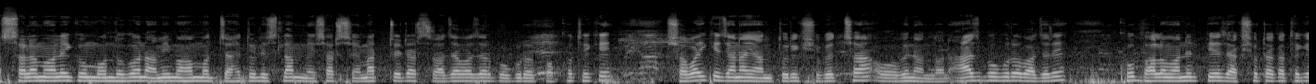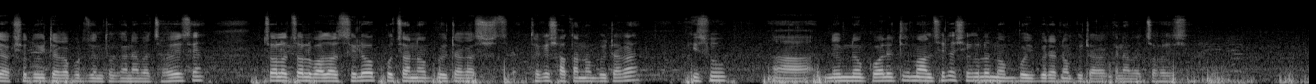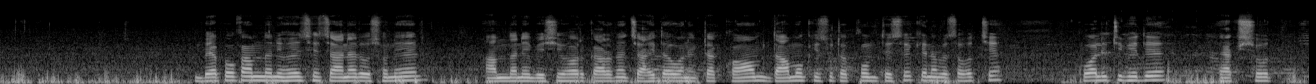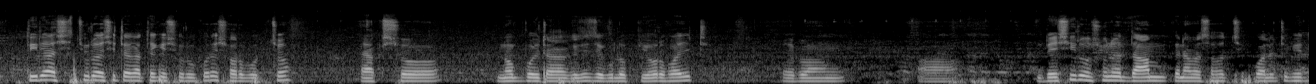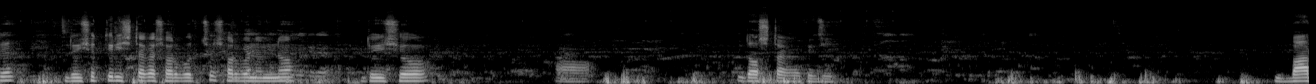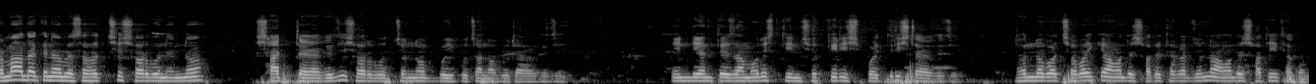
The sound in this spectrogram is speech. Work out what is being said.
আসসালামু আলাইকুম বন্ধুগণ, আমি মোহাম্মদ জাহিদুল ইসলাম মেসার সেমার ট্রেডার্স রাজাবাজার বগুড়ার পক্ষ থেকে সবাইকে জানাই আন্তরিক শুভেচ্ছা ও অভিনন্দন। আজ বগুড়া বাজারে খুব ভালো মানের পেঁয়াজ একশো টাকা থেকে একশো দুই টাকা পর্যন্ত কেনা বেচা হয়েছে। চলাচল বাজার ছিল পঁচানব্বই টাকা থেকে সাতানব্বই টাকা। কিছু নিম্ন কোয়ালিটির মাল ছিল, সেগুলো নব্বই, বিরানব্বই টাকা কেনা বেচা হয়েছে। ব্যাপক আমদানি হয়েছে চায়না রসুনের আমদানি বেশি হওয়ার কারণে চাহিদাও অনেকটা কম, দামও কিছুটা কমতেছে। কেনাবেচা হচ্ছে কোয়ালিটি ভেদে একশো তিরাশি চুরাশি টাকা থেকে শুরু করে সর্বোচ্চ একশো নব্বই টাকা কেজি যেগুলো পিওর হোয়াইট এবং দেশি রসুনের দাম কেনাবেচা হচ্ছে কোয়ালিটি ভেদে দুইশো টাকা সর্বোচ্চ, সর্বনিম্ন দুইশো দশ টাকা কেজি। বার্মা আদা কেনা বেচা হচ্ছে সর্বনিম্ন ষাট টাকা কেজি, সর্বোচ্চ নব্বই, পঁচানব্বই টাকা কেজি। ইন্ডিয়ান তেজামরিচ তিনশো তিরিশ, পঁয়ত্রিশ টাকা কেজি। ধন্যবাদ সবাইকে আমাদের সাথে থাকার জন্য, আমাদের সাথেই থাকুন।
